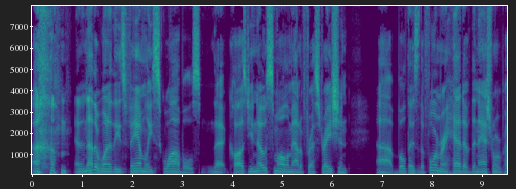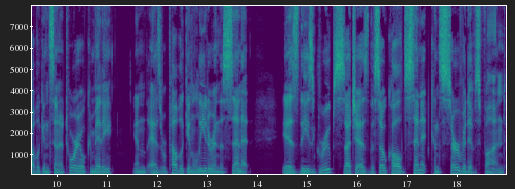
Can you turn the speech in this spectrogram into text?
Um, and another one of these family squabbles that caused you no small amount of frustration uh, both as the former head of the National Republican Senatorial Committee and as Republican leader in the Senate, is these groups such as the so called Senate Conservatives Fund,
